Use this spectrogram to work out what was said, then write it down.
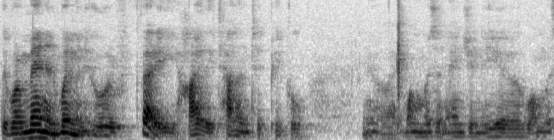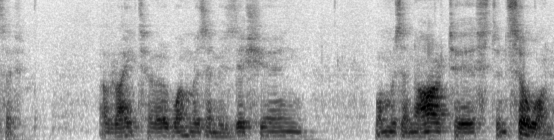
They were men and women who were very highly talented people. You know, like one was an engineer, one was a, a writer, one was a musician, one was an artist, and so on.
